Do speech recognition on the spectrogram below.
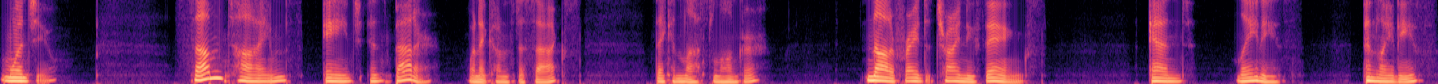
Would you? Sometimes age is better when it comes to sex. They can last longer. Not afraid to try new things. And ladies, and ladies,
